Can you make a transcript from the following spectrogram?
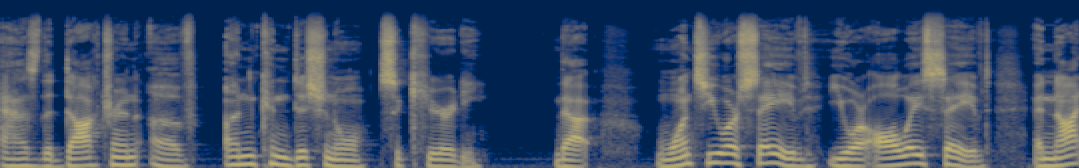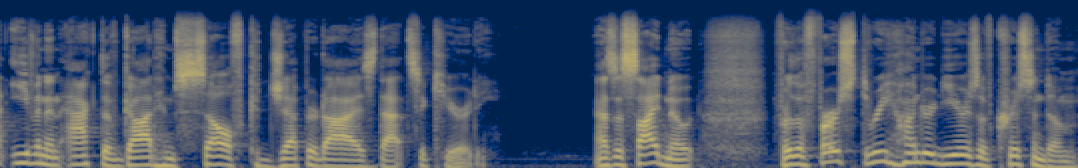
as the doctrine of unconditional security. That once you are saved, you are always saved, and not even an act of God Himself could jeopardize that security. As a side note, for the first 300 years of Christendom,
